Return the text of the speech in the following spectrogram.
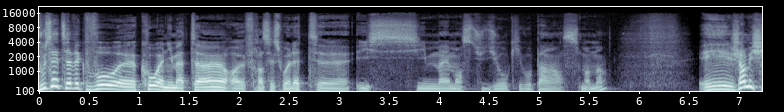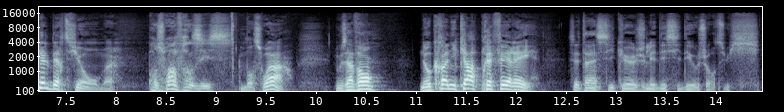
Vous êtes avec vos euh, co-animateurs, euh, Francis Ouellette, euh, ici même en studio, qui vous parle en ce moment, et Jean-Michel Berthiaume. Bonsoir, Francis. Bonsoir. Nous avons nos chroniqueurs préférés. C'est ainsi que je l'ai décidé aujourd'hui.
